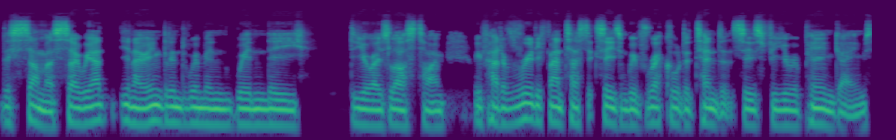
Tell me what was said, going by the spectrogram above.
this summer. So we had, you know, England women win the the Euros last time. We've had a really fantastic season with record attendances for European games.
